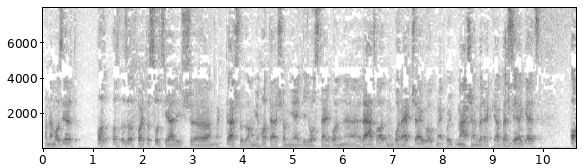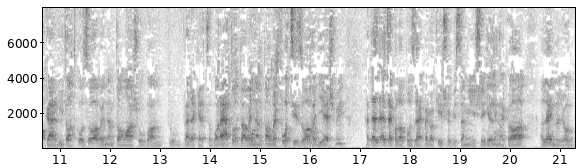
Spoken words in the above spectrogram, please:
hanem azért az, az, az a fajta szociális, meg társadalmi hatás, ami egy-egy osztályban ráthat, meg barátságok, meg hogy más emberekkel beszélgetsz, akár vitatkozol, vagy nem tudom, alsóban verekedsz a barátoddal, vagy nem Pont tudom, vagy focizol, Ja. vagy ilyesmi. Hát ez, ezek alapozzák meg a későbbi személyiségednek a, a legnagyobb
